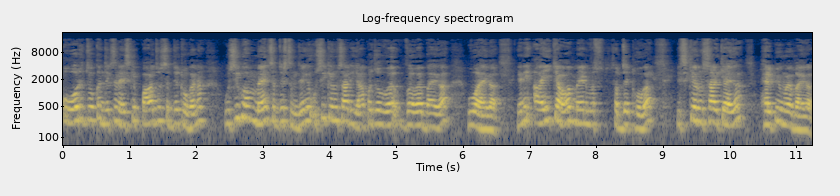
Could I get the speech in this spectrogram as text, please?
और जो कंजक्शन है, इसके पास जो सब्जेक्ट होगा ना, उसी को हम मेन सब्जेक्ट समझेंगे। उसी के अनुसार यहाँ पर जो वर्ब आएगा, वो आएगा। यानी आई क्या होगा मेन सब्जेक्ट होगा। इसके अनुसार क्या आएगा हेल्पिंग वर्ब आएगा।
